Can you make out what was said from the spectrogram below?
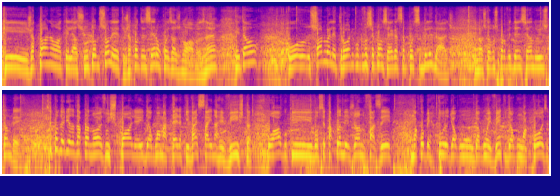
que já tornam aquele assunto obsoleto, já aconteceram coisas novas, né? Então, o, só no eletrônico que você consegue essa possibilidade. E nós estamos providenciando isso também. Você poderia dar para nós um spoiler aí de alguma matéria que vai sair na revista ou algo que você está planejando fazer, uma cobertura de algum, de algum evento, de alguma coisa?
